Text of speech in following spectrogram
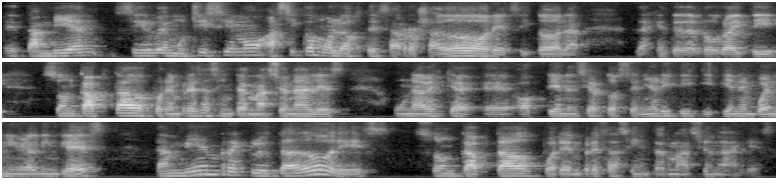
eh, también sirve muchísimo, así como los desarrolladores y toda la, gente del rubro IT son captados por empresas internacionales una vez que obtienen cierto seniority y tienen buen nivel de inglés, también reclutadores son captados por empresas internacionales.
